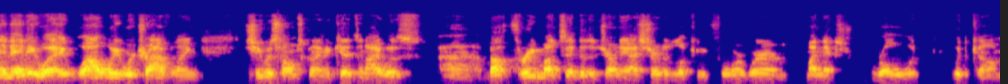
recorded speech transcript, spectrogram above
And anyway, while we were traveling, she was homeschooling the kids, and I was uh, about three months into the journey. I started looking for where my next role would would come.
